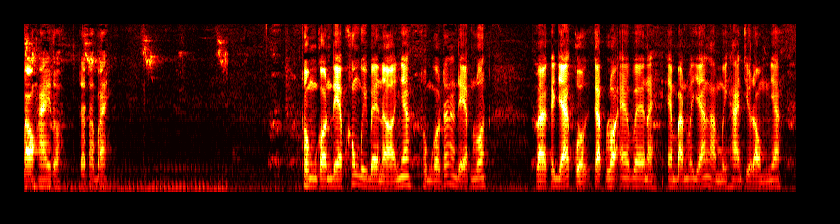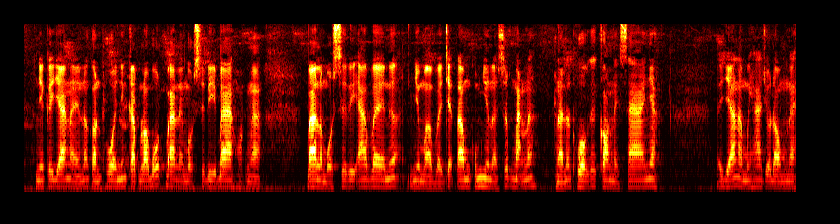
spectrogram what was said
bao hay rồi rất là bay. Thùng còn đẹp không bị bề nở nha thùng còn rất là đẹp luôn. Và cái giá của cái cặp loa EV này em bán với giá là 12 triệu đồng nha. Những cái giá này nó còn thua những cặp loa bốt 301 series 3 hoặc là 301 series AV nữa. Nhưng mà về chất âm cũng như là sức mạnh đó, là nó thua cái con này xa nha. Cái giá là 12 triệu đồng này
